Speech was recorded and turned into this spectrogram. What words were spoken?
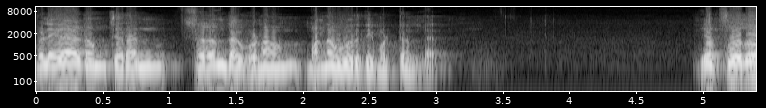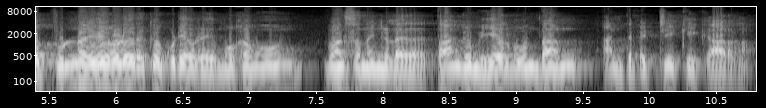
விளையாடும் திறன் சிறந்த குணம் மன உறுதி மட்டும் இல்லை எப்போதும் புன்னகையோடு இருக்கக்கூடிய அவருடைய முகமும் விமர்சனங்களை தாங்கும் இயல்பும் தான் அந்த வெற்றிக்கு காரணம்.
